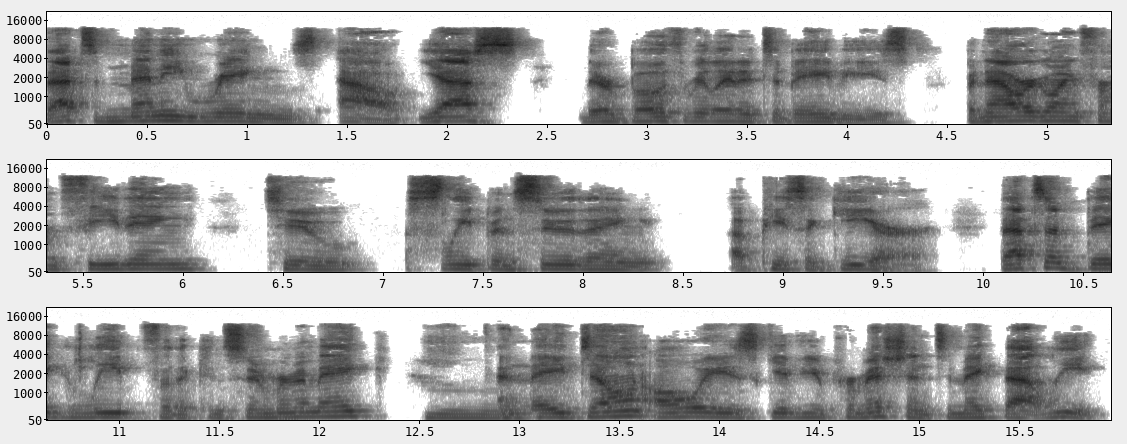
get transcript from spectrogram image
That's many rings out. Yes, they're both related to babies, but now we're going from feeding to sleep and soothing a piece of gear. That's a big leap for the consumer to make. Mm-hmm. And they don't always give you permission to make that leap.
